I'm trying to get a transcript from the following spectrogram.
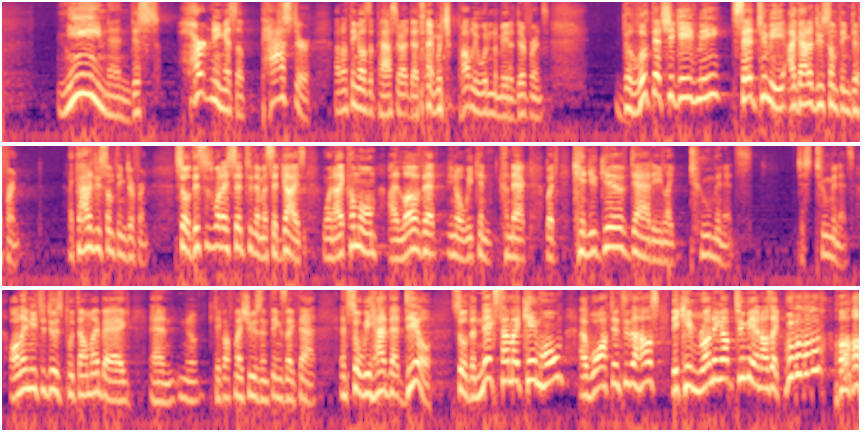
mean and disheartening as a pastor. I don't think I was a pastor at that time, which probably wouldn't have made a difference. The look that she gave me said to me, I got to do something different. I got to do something different. So this is what I said to them. I said, guys, when I come home, I love that, you know, we can connect, but can you give daddy like two minutes? Just two minutes. All I need to do is put down my bag and, you know, take off my shoes and things like that. And so we had that deal. So the next time I came home, I walked into the house, they came running up to me and I was like, woo, woo, woo,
